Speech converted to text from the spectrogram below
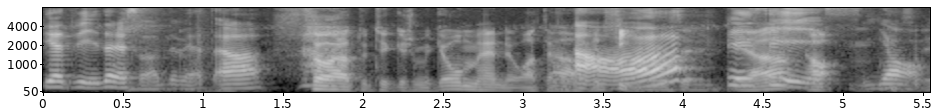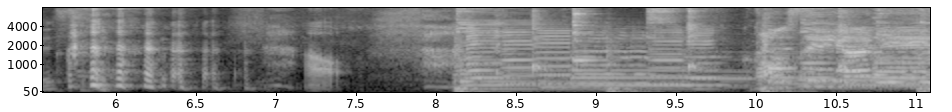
Gett vidare så, du vet. Ja, för att du tycker så mycket om henne och att den var ja väldigt fin. precis. Ja, Ja. ja. ja. Konstiga gig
